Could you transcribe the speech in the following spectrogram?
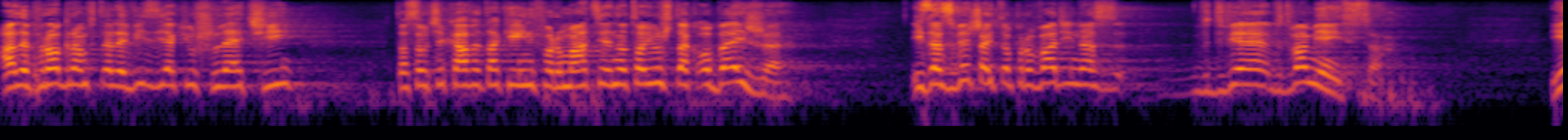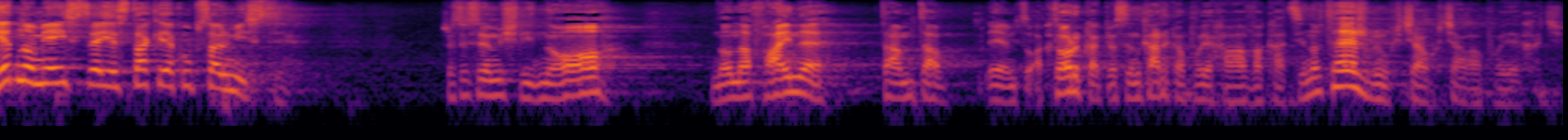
Ale program w telewizji, jak już leci, to są ciekawe takie informacje, no to już tak obejrzę. I zazwyczaj to prowadzi nas w, dwie, w dwa miejsca. Jedno miejsce jest takie jak u psalmisty. Że ktoś sobie myśli, no, no na fajne, tam ta, nie wiem co, aktorka, piosenkarka pojechała w wakacje. No też bym chciał, chciała pojechać.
